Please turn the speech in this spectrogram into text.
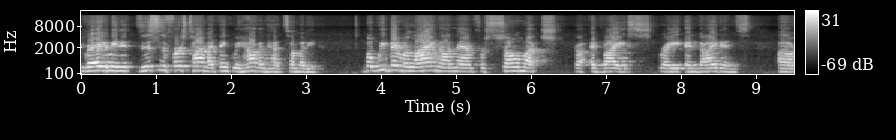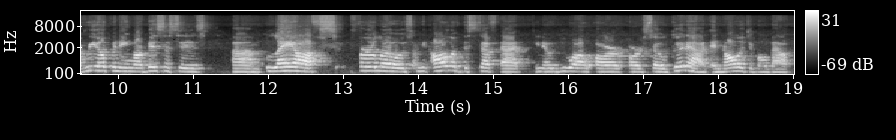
right? I mean, it, this is the first time I think we haven't had somebody, but we've been relying on them for so much uh, advice, right, and guidance, uh, reopening our businesses, um, layoffs, furloughs. I mean, all of the stuff that you know you all are are so good at and knowledgeable about.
